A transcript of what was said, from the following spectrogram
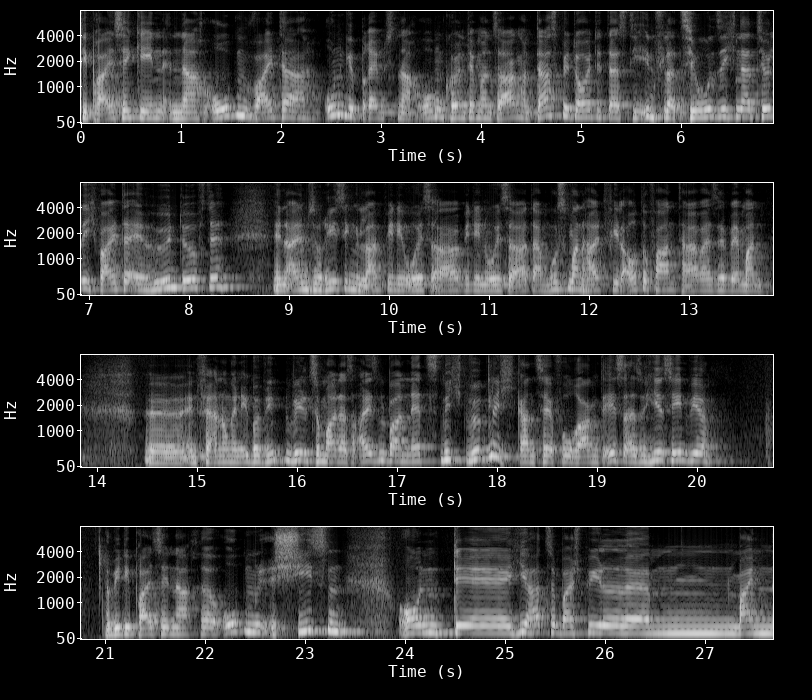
die Preise gehen nach oben, weiter ungebremst nach oben könnte man sagen und das bedeutet, dass die Inflation sich natürlich weiter erhöhen dürfte. In einem so riesigen Land wie die USA, wie den USA, da muss man halt viel Auto fahren, teilweise wenn man äh, Entfernungen überwinden will, zumal das Eisenbahnnetz nicht wirklich ganz hervorragend ist. Also hier sehen wir wie die Preise nach äh, oben schießen. Und äh, hier hat zum Beispiel ähm, mein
